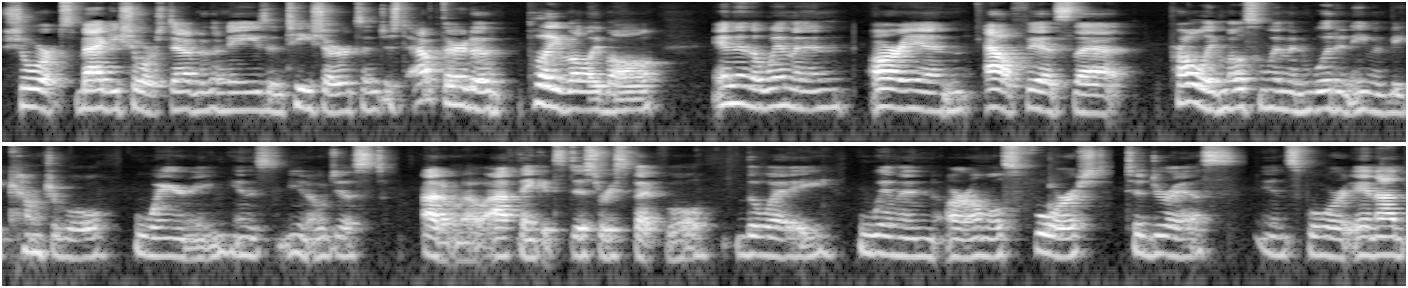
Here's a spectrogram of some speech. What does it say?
shorts, baggy shorts down to their knees and t shirts and just out there to play volleyball. And then the women are in outfits that probably most women wouldn't even be comfortable wearing. It's, you know, just, I don't know. I think it's disrespectful the way women are almost forced to dress in sport. And I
